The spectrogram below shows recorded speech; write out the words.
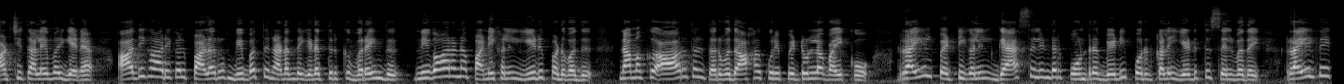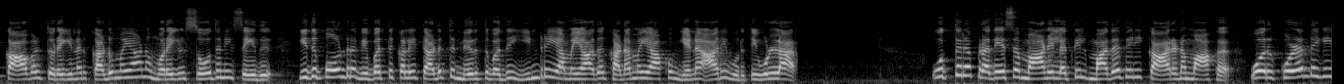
ஆட்சித்தலைவர் என அதிகாரிகள் பலரும் விபத்து நடந்த இடத்திற்கு விரைந்து நிவாரண பணிகளில் ஈடுபடுவது நமக்கு ஆறுதல் தருவதாக குறிப்பிட்டுள்ள வைகோ ரயில் பெட்டிகளில் கேஸ் சிலிண்டர் போன்ற வெடிப்பொருட்களை எடுத்து செல்வதை ரயில்வே காவல்துறையினர் கடுமையான முறையில் சோதனை செய்து இது போன்ற விபத்துக்களை தடுத்து நிறுத்துவது இன்றியமையாத கடமையாகும் என அறிவுறுத்தியுள்ளார். உத்தரப்பிரதேச மாநிலத்தில் மதவெறி காரணமாக ஒரு குழந்தையை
